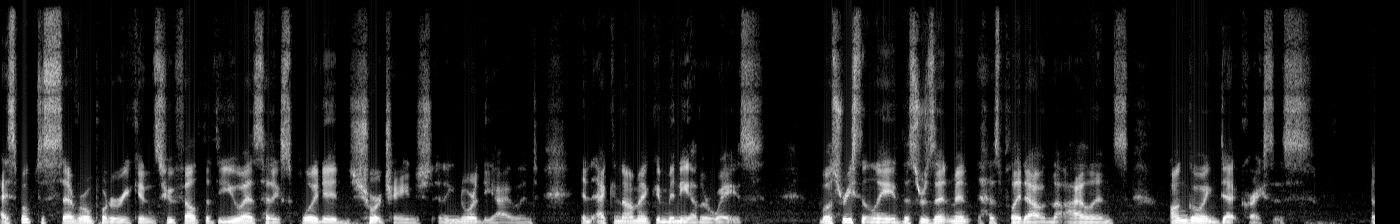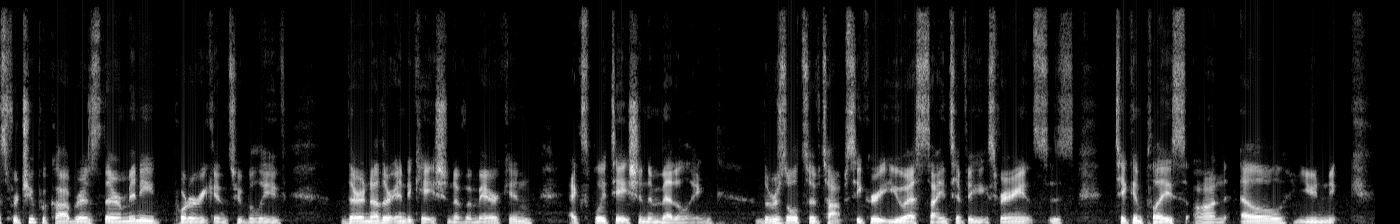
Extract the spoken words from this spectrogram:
I spoke to several Puerto Ricans who felt that the US had exploited, shortchanged, and ignored the island in economic and many other ways. Most recently, this resentment has played out in the island's ongoing debt crisis. As for chupacabras, there are many Puerto Ricans who believe they're another indication of American exploitation and meddling. The results of top secret U.S. scientific experiences taken place on El Unique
